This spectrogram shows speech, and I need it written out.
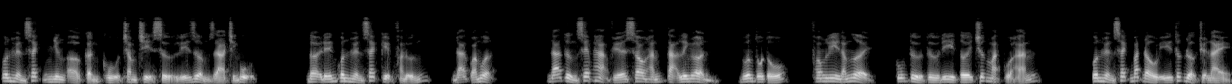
quân huyền sách nhưng ở cần cù chăm chỉ xử lý dườm giá chính vụ. Đợi đến quân huyền sách kịp phản ứng, đã quá muộn. Đã từng xếp hạng phía sau hắn tạ linh luận, vương tố tố, phong ly đám người, cũng từ từ đi tới trước mặt của hắn. Quân huyền sách bắt đầu ý thức được chuyện này,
